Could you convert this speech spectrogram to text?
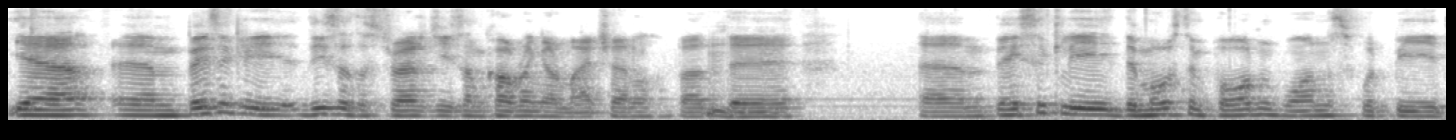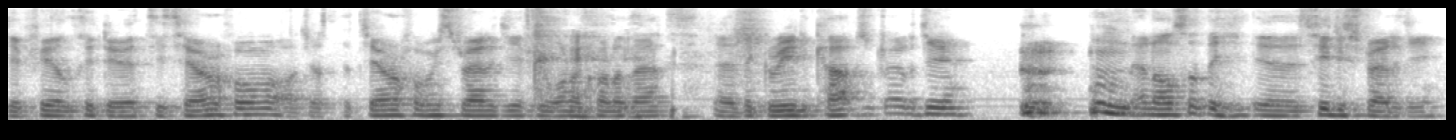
Yeah, um, basically these are the strategies I'm covering on my channel, but mm-hmm. the um, basically the most important ones would be the filthy dirty terraformer, or just the terraforming strategy if you want to call it that, uh, the greedy card strategy, and also the uh, city strategy.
